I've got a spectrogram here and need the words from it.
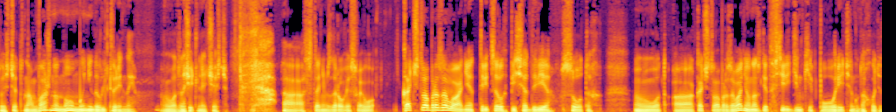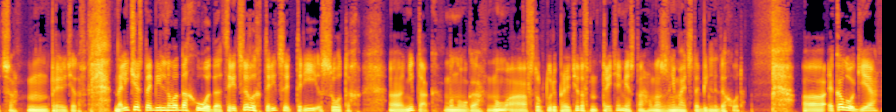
То есть это нам важно, но мы не. Вот, значительная часть а, состоянием здоровья своего. Качество образования 3,52. Вот. А качество образования у нас где-то в серединке по рейтингу находится м, приоритетов. Наличие стабильного дохода 3,33. А, не так много. Ну, а в структуре приоритетов третье место у нас занимает стабильный доход. А, экология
